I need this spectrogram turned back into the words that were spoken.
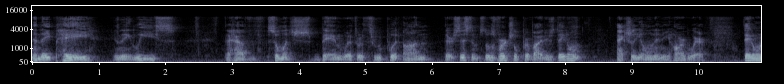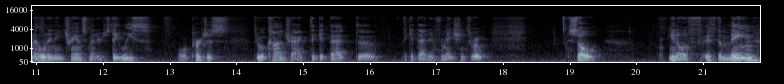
and they pay and they lease to have so much bandwidth or throughput on their systems. Those virtual providers, they don't actually own any hardware. They don't own any transmitters. They lease or purchase through a contract to get that uh, to get that information through. So, you know, if, if the main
